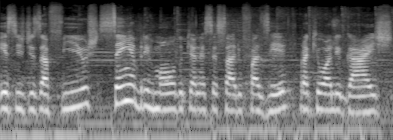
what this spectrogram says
esses desafios sem abrir mão do que é necessário fazer para que o óleo e gás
